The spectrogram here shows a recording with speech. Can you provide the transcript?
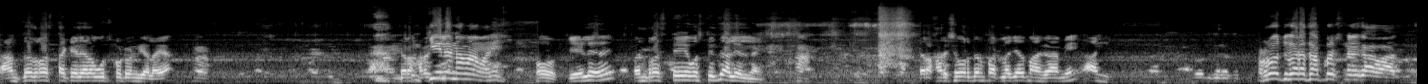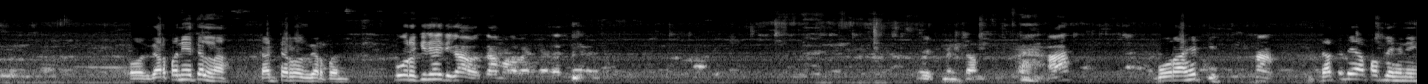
आमचाच रस्ता केलेला उचकटून गेला या तर पण केलं ना मामाने? हो केलंय पण रस्ते व्यवस्थित झालेले नाही. हा. तर हर्षवर्धन पाटलाच्या मागे आम्ही आहे. रोजगाराचा प्रश्न आहे गावात. रोजगार पण येतील ना. काढते रोजगार पण. पोरं किती आहे ती गावात कामाला बाहेर? एक मिनिट हा बोर आहेत की? हा. जात ते आपापल्या ह्याने.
